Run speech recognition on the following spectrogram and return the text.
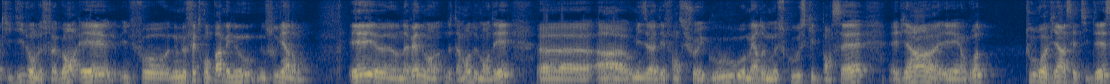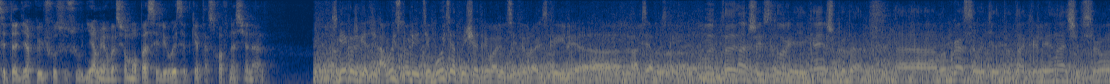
qui dit, dont le slogan il faut, nous ne le fêterons pas, mais nous nous souviendrons. Et euh, on avait notamment demandé euh, au ministre de la Défense Shoigu, au maire de Moscou, ce qu'il pensait. Eh bien, et en gros, tout revient à cette idée, c'est-à-dire qu'il faut se souvenir, mais on va sûrement pas célébrer cette catastrophe nationale. Сергей Кожгетович, а вы столетие будете отмечать революции февральской или э, октябрьской? Ну, это наша история, и, конечно, куда э, выбрасывать это так или иначе, все равно...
